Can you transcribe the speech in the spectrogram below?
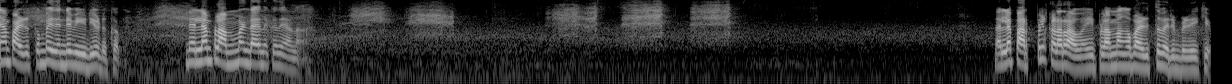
ഞാൻ പഴുക്കുമ്പോൾ ഇതിന്റെ വീഡിയോ എടുക്കും. ഇതെല്ലാം പ്ലം ഉണ്ടായി നിൽക്കുന്നതാണ്. നല്ല പർപ്പിൾ കളറാവും ഈ പ്ലം അങ്ങ് പഴുത്ത് വരുമ്പോഴേക്കും.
